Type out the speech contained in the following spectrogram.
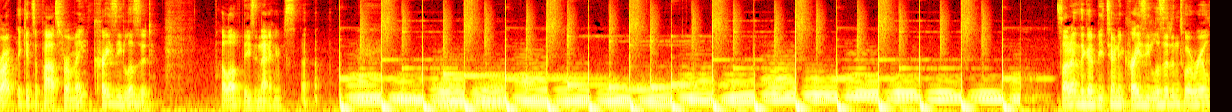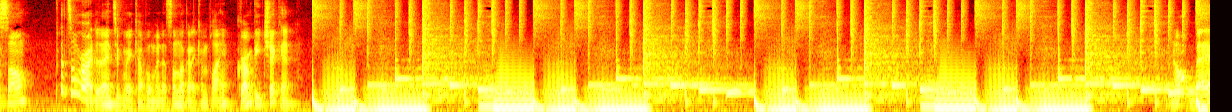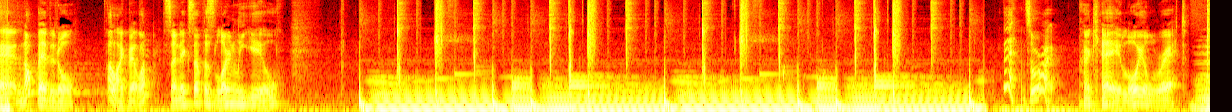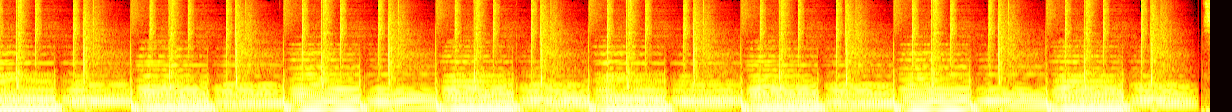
alright. It gets a pass from me. Crazy Lizard. I love these names. so I don't think I'd be turning Crazy Lizard into a real song. But it's alright, it only took me a couple minutes, I'm not going to complain. Grumpy Chicken. Bad at all. I like that one. So next up is Lonely Eel. Yeah, it's alright. Okay, Loyal Rat.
